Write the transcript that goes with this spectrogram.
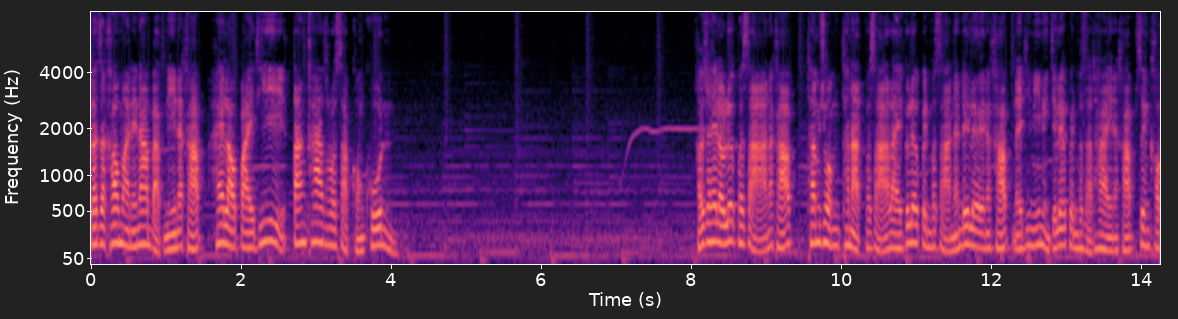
ก็จะเข้ามาในหน้าแบบนี้นะครับ ให้เราไปที่ตั้งค่าโทรศัพท์ของคุณ เขาจะให้เราเลือกภาษานะครับท่านผู้ชมถนัดภาษาอะไรก็เลือกเป็นภาษานั้นได้เลยนะครับ ในที่นี้หนึ่งจะเลือกเป็นภาษาไทยนะครับ ซึ่งเขา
